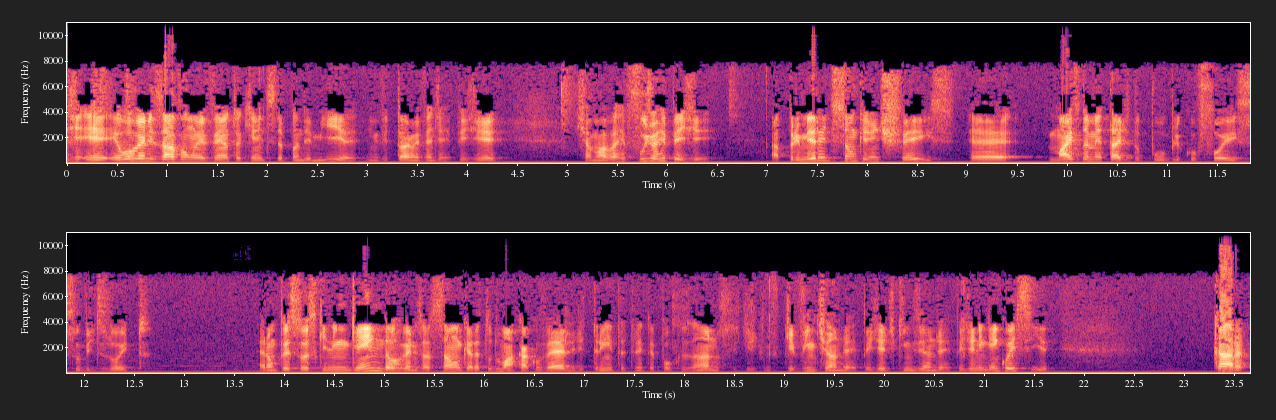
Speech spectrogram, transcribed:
Gente, eu organizava um evento aqui antes da pandemia, em Vitória, um evento de RPG, chamava Refúgio RPG. A primeira edição que a gente fez, é, mais da metade do público foi sub-18. Eram pessoas que ninguém da organização, que era tudo macaco velho, de 30, 30 e poucos anos, de, de 20 anos de RPG, de 15 anos de RPG, ninguém conhecia. Cara,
